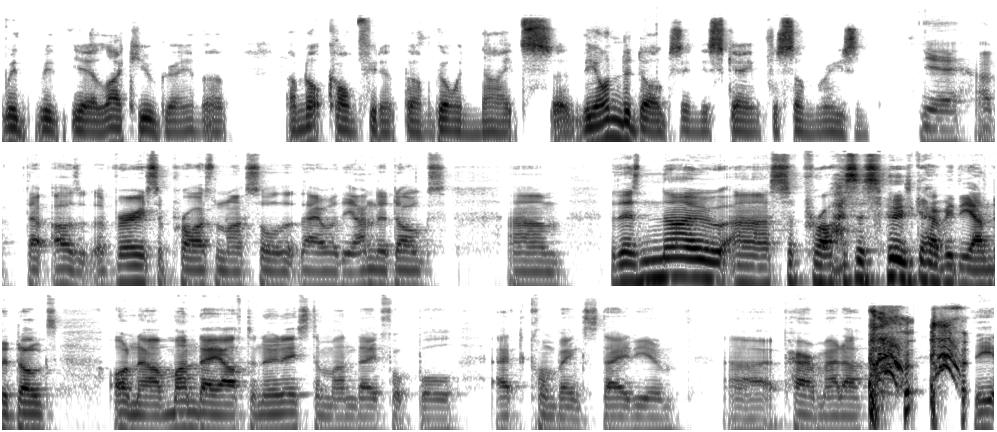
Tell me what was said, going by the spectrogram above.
with with yeah, like you, Graham, uh, I'm not confident, but I'm going Knights. Uh, the underdogs in this game for some reason. yeah. I, that, I was very surprised when I saw that they were the underdogs. Um, but there's no uh, surprises who's going to be the underdogs on uh, Monday afternoon, Easter Monday football at CommBank Stadium, uh, Parramatta. the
